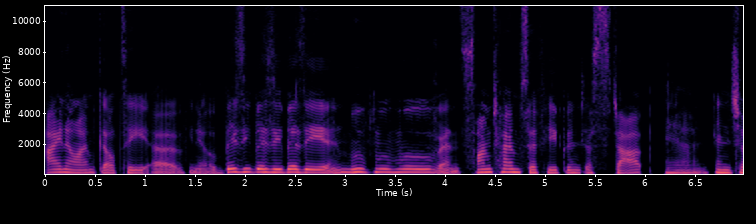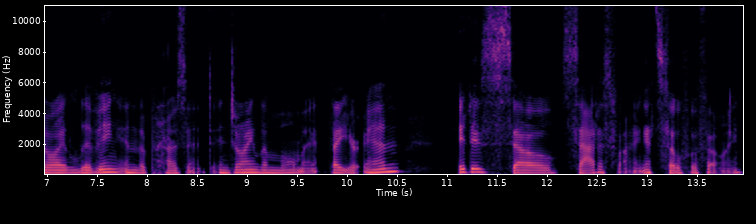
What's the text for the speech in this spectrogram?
I know I'm guilty of, you know, busy, busy, busy and move, move, move. And sometimes if you can just stop and enjoy living in the present, enjoying the moment that you're in, it is so satisfying. It's so fulfilling.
